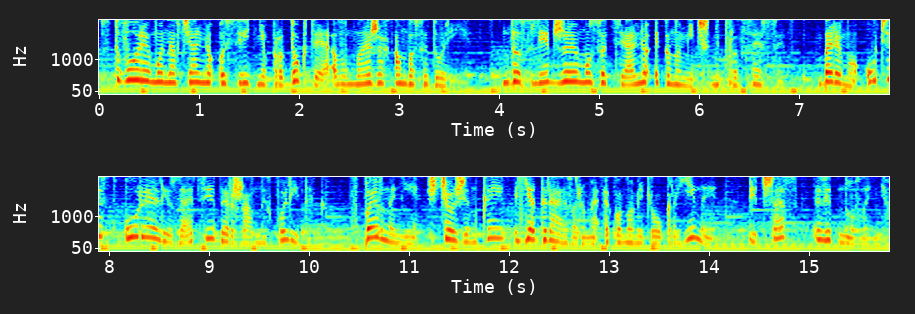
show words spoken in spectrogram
створюємо навчально-освітні продукти в межах амбасадорії, досліджуємо соціально-економічні процеси, беремо участь у реалізації державних політик. Впевнені, що жінки є драйверами економіки України під час відновлення.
